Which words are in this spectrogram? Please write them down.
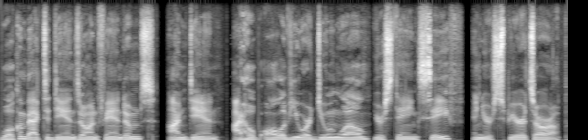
Welcome back to Dan's On Fandoms. I'm Dan. I hope all of you are doing well, you're staying safe, and your spirits are up.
